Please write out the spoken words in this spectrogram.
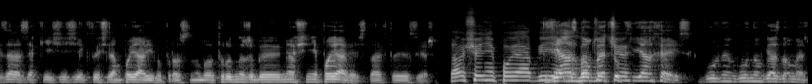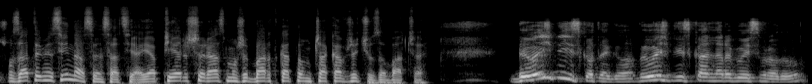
zaraz jakiś, jeśli ktoś się tam pojawi po prostu, no bo trudno, żeby miał się nie pojawiać, tak? To jest, wiesz. To się nie pojawi. Gwiazdą zobaczycie- meczu Kylian Hayes, głównym, główną gwiazdą meczu. Poza tym jest inna sensacja. Ja pierwszy raz może Bartka Tomczaka w życiu zobaczę. Byłeś blisko tego, byłeś blisko, ale narobiłeś smrodu.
